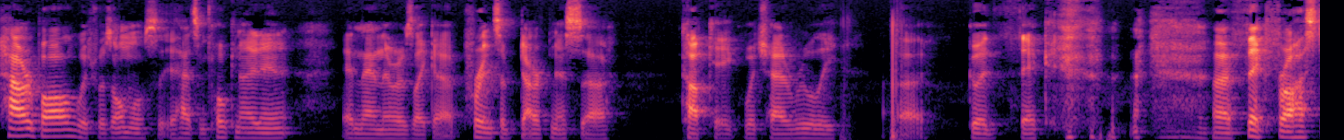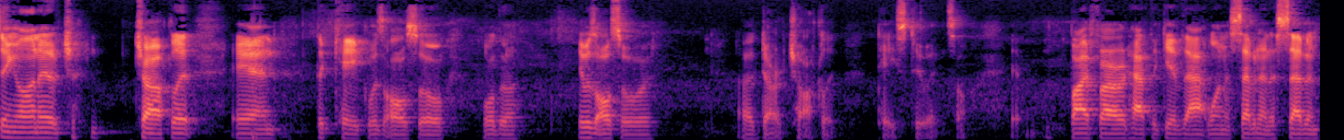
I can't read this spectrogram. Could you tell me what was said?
Powerball, which was almost it had some coconut in it, and then there was like a Prince of Darkness uh, cupcake, which had a really uh, good thick, uh, thick frosting on it of ch- chocolate, and the cake was also well the it was also a, a dark chocolate taste to it. So by far, I'd have to give that one a seven out of seven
